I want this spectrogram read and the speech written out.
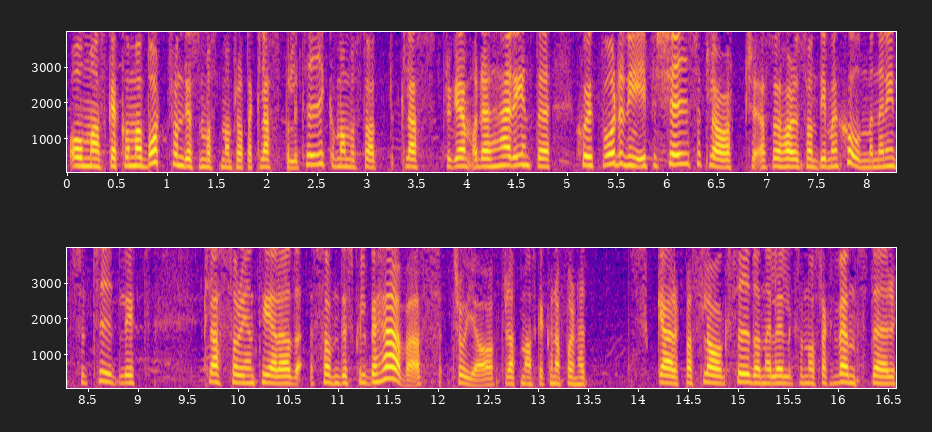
om man ska komma bort från det så måste man prata klasspolitik och man måste ha ett klassprogram. Och den här är inte, sjukvården är i och för sig såklart, alltså har en sån dimension men den är inte så tydligt klassorienterad som det skulle behövas, tror jag, för att man ska kunna få den här skarpa slagsidan eller liksom någon slags vänster...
